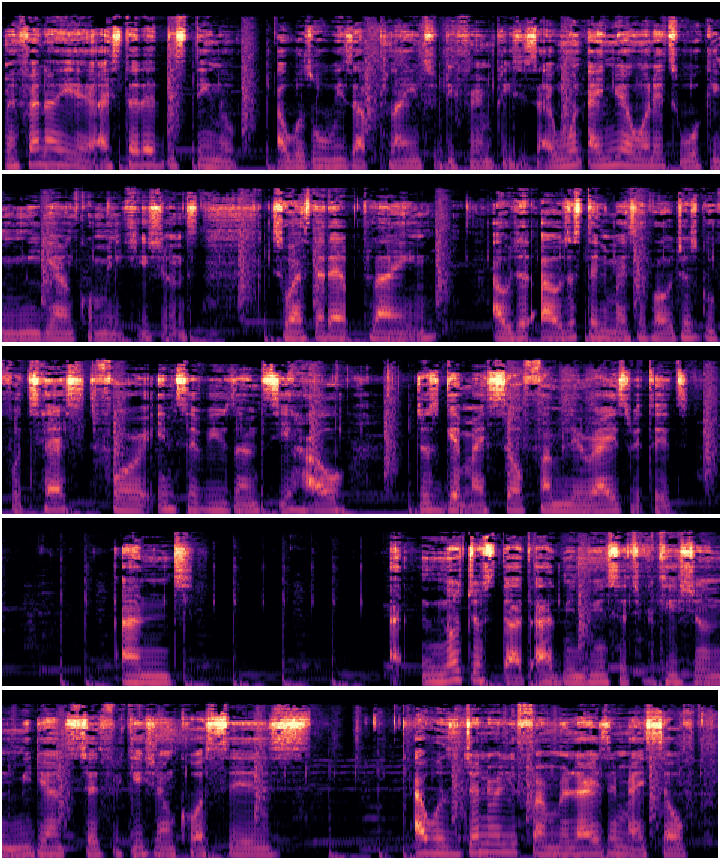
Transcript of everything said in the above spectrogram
My final year, I started this thing of I was always applying to different places. I want I knew I wanted to work in media and communications, so I started applying. I was just, I was just telling myself I would just go for tests, for interviews, and see how just get myself familiarized with it. And Uh, not just that, I had been doing certification, media certification courses. I was generally familiarizing myself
